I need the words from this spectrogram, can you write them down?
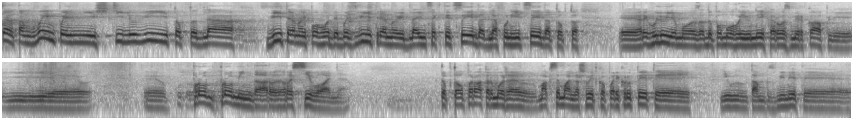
Це там вимпельні, штільові, тобто для вітряної погоди, безвітряної, для інсектицида, для фунгіцида. Тобто регулюємо за допомогою них розмір каплі і е, е, пром- промінь да, розсівання. Тобто оператор може максимально швидко перекрутити і там, змінити е,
